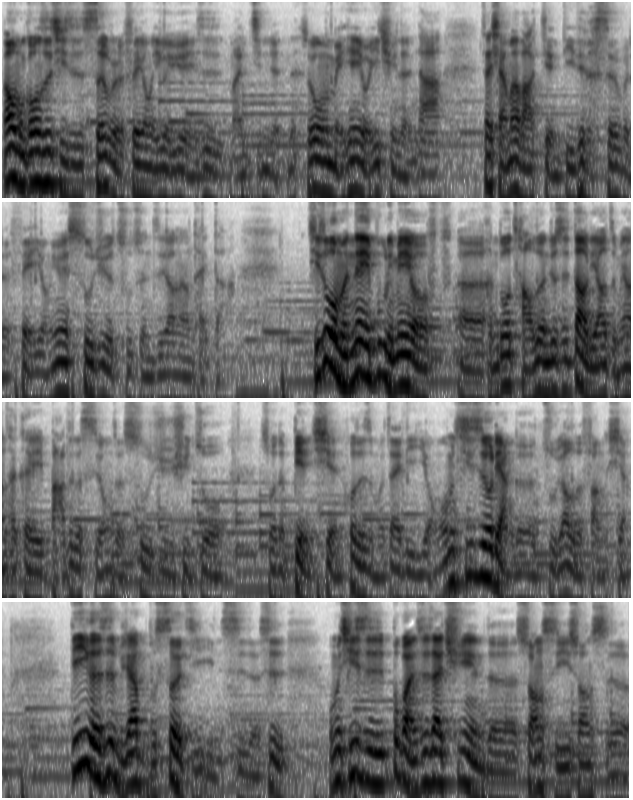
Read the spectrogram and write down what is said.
然后我们公司其实 server 费用一个月也是蛮惊人的，所以我们每天有一群人他。在想办法减低这个 server 的费用，因为数据的储存资料量太大。其实我们内部里面有呃很多讨论，就是到底要怎么样才可以把这个使用者数据去做所谓的变现，或者怎么再利用。我们其实有两个主要的方向。第一个是比较不涉及隐私的，是我们其实不管是在去年的双十一、双十二，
